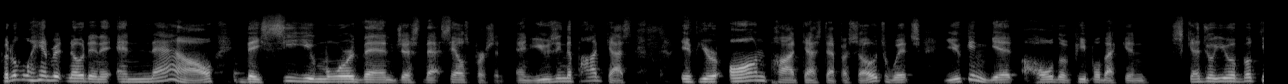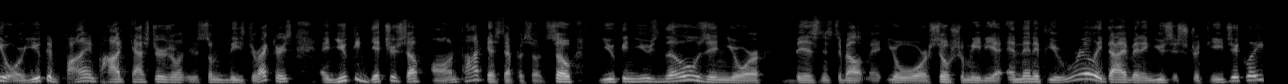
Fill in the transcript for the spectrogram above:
put a little handwritten note in it and now they see you more than just that salesperson and using the podcast if you're on podcast episodes which you can get hold of people that can schedule you a book you or you could find podcasters on some of these directories and you can get yourself on podcast episodes. So you can use those in your business development your social media and then if you really dive in and use it strategically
